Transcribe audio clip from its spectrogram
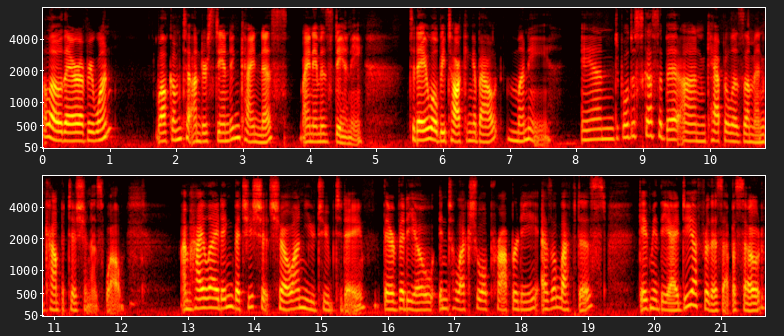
Hello there, everyone. Welcome to Understanding Kindness. My name is Danny. Today we'll be talking about money, and we'll discuss a bit on capitalism and competition as well. I'm highlighting Bitchy Shit Show on YouTube today. Their video, Intellectual Property as a Leftist, gave me the idea for this episode,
